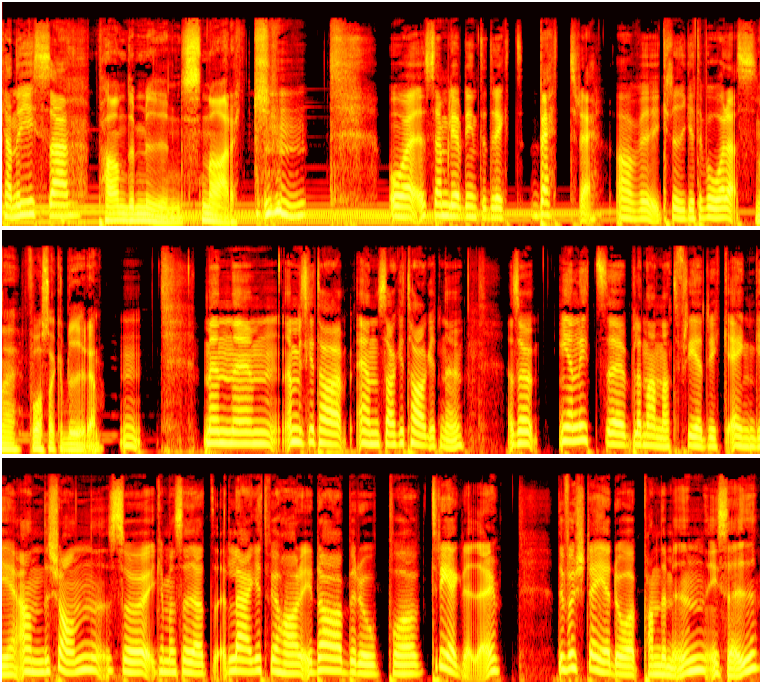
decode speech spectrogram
kan du gissa? Pandemin, snark. och sen blev det inte direkt bättre av kriget i våras. Nej, få saker blir det. Mm. Men um, om vi ska ta en sak i taget nu. Alltså, enligt uh, bland annat Fredrik NG Andersson så kan man säga att läget vi har idag beror på tre grejer. Det första är då pandemin i sig.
